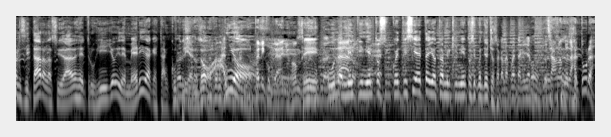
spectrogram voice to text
felicitar a las ciudades de Trujillo y de Mérida que están cumpliendo años. cumpleaños. Feliz cumpleaños, hombre. Sí, cumpleaños. una en Claro. 1557 y otra en 1558. Saca la cuenta que ya no. Estás hablando de las alturas.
